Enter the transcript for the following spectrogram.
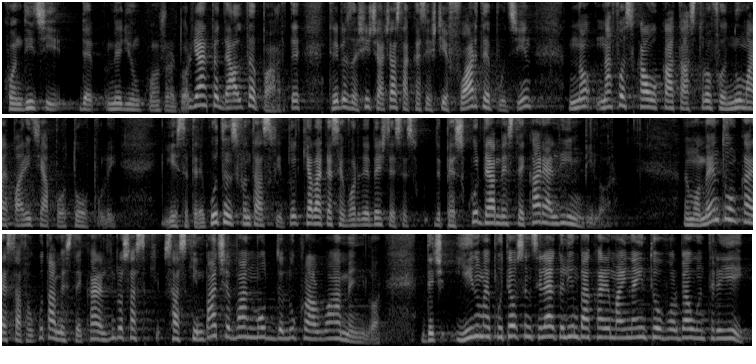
condiții de mediu înconjurător, iar pe de altă parte, trebuie să știți aceasta că se știe foarte puțin, n-a fost ca o catastrofă numai apariția potopului. Este trecut în Sfânta Scriptură, chiar dacă se vorbește de pe scurt, de amestecarea limbilor. În momentul în care s-a făcut amestecarea limbilor, s-a schimbat ceva în modul de lucru al oamenilor. Deci ei nu mai puteau să înțeleagă limba care mai înainte o vorbeau între ei.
